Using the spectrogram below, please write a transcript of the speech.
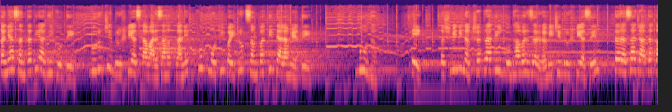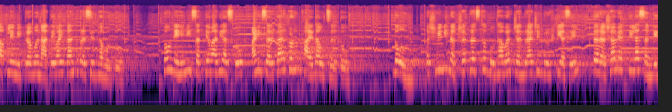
कन्या संतती अधिक होते. गुरुची दृष्टी असता वारसा हक्काने खूप मोठी पैतृक संपत्ती त्याला मिळते. बुध. एक अश्विनी नक्षत्रातील बुधावर जर रवीची दृष्टी असेल तर असा जातक आपले मित्र व नातेवाईकांत प्रसिद्ध होतो. तो नेहमी सत्यवादी असतो आणि सरकारकडून फायदा उचलतो. दोन अश्विनी नक्षत्रस्थ बुधावर चंद्राची दृष्टी असेल तर अशा व्यक्तीला संगीत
